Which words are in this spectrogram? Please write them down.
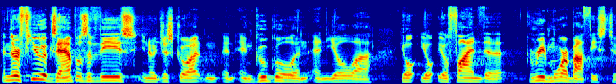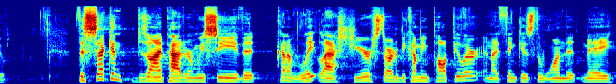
And there are a few examples of these. You know, just go out and, and, and Google and, and you'll, uh, you'll, you'll, you'll, find, uh, read more about these two. The second design pattern we see that kind of late last year started becoming popular, and I think is the one that may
